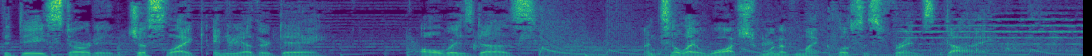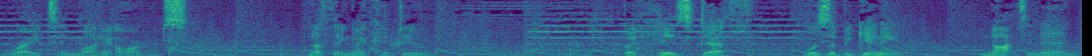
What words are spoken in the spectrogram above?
The day started just like any other day. Always does. Until I watched one of my closest friends die. Right in my arms. Nothing I could do. But his death was a beginning, not an end.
